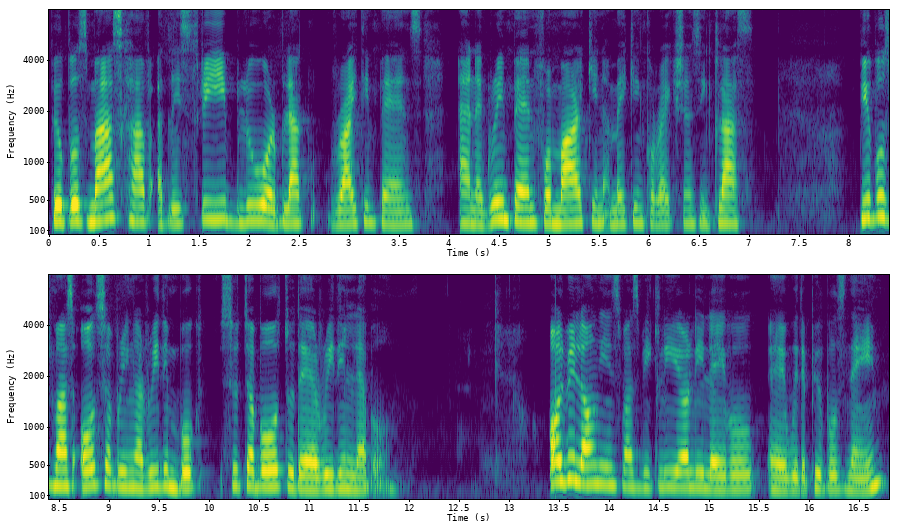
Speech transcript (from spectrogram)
Pupils must have at least three blue or black writing pens and a green pen for marking and making corrections in class. Pupils must also bring a reading book suitable to their reading level. All belongings must be clearly labeled uh, with the pupil's name.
